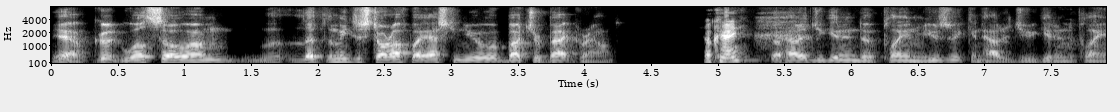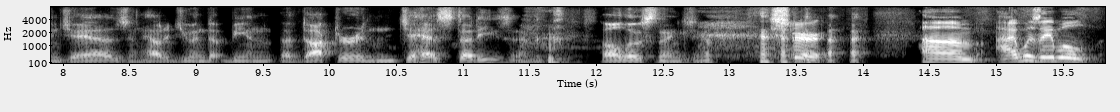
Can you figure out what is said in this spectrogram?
yeah, good. Well, so um, let let me just start off by asking you about your background. Okay. So, how did you get into playing music, and how did you get into playing jazz, and how did you end up being a doctor in jazz studies, and all those things? You know. sure. Um, I was able.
